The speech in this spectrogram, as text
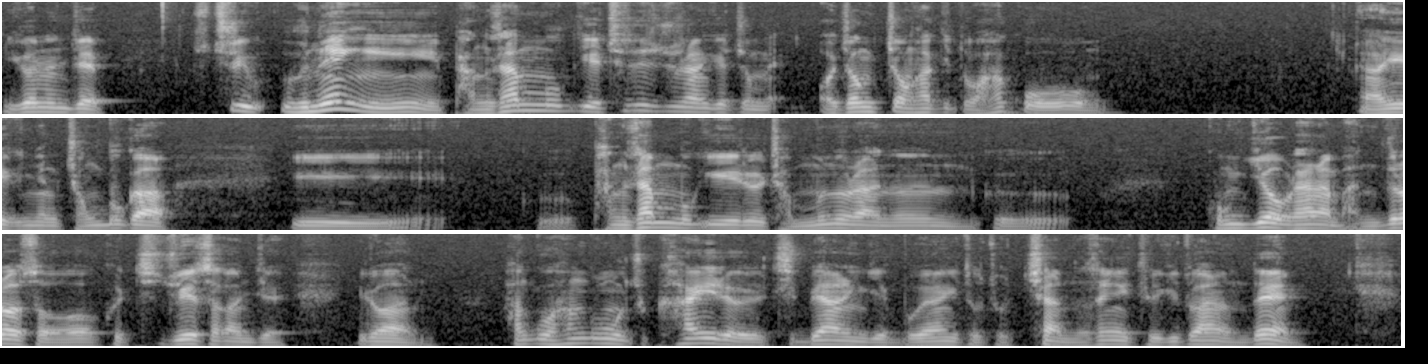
이거는 이제 수출입 은행이 방산무기의 최대주라는 게 좀 어정쩡하기도 하고 아예 그냥 정부가 이 그 방산무기를 전문으로 하는 그 공기업을 하나 만들어서 그 지주회사가 이제 이러한 한국 항공우주 카이를 지배하는 게 모양이 더 좋지 않나 생각이 들기도 하는데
